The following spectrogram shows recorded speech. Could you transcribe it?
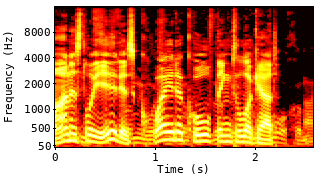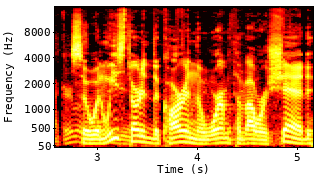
honestly, it is quite a cool thing to look at. So when we started the car in the warmth of our shed,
